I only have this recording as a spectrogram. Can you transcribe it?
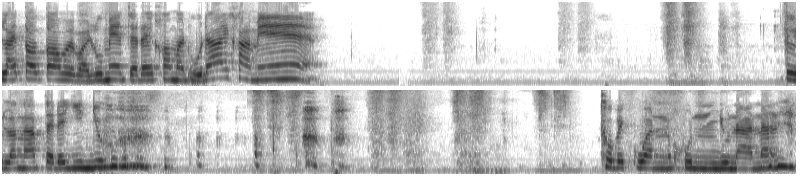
ไลฟ์ต่อๆบ่อยๆ ลูกแม่จะได้เข้ามาดูได้ค่ะแม่ ตื่นระงับแต่ได้ยินอยู่ โทรไปกวนคุณอยู่นานนะเนี่ย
